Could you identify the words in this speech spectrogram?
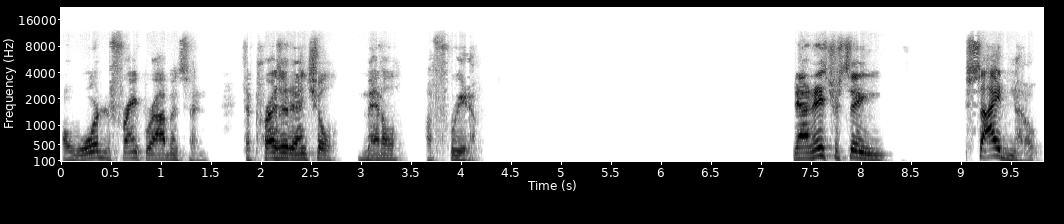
awarded Frank Robinson the Presidential Medal of Freedom. Now, an interesting side note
